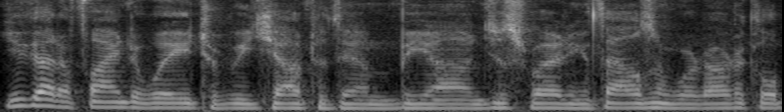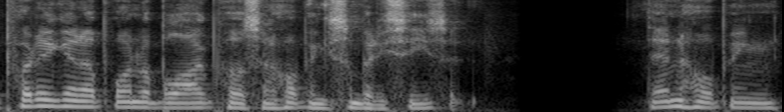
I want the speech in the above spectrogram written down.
You got to find a way to reach out to them beyond just writing a thousand word article putting it up on a blog post and hoping somebody sees it. Then hoping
